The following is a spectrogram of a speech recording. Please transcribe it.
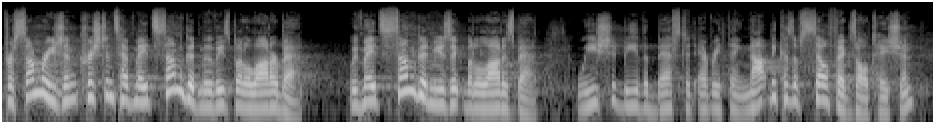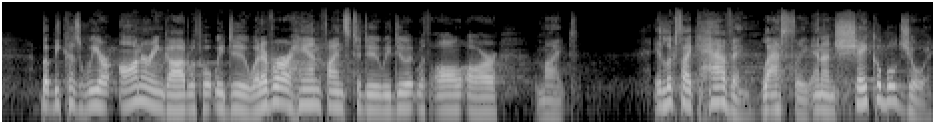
For some reason, Christians have made some good movies, but a lot are bad. We've made some good music, but a lot is bad. We should be the best at everything, not because of self exaltation, but because we are honoring God with what we do. Whatever our hand finds to do, we do it with all our might. It looks like having, lastly, an unshakable joy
